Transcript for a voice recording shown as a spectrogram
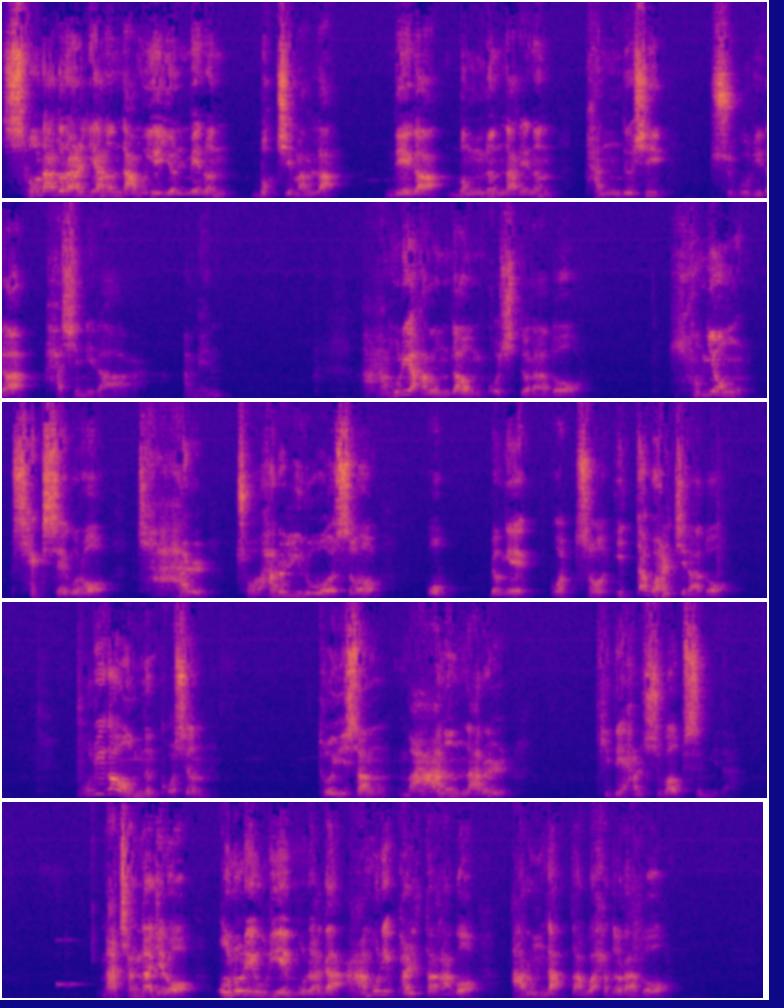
선악을 알게 하는 나무의 열매는 먹지 말라. 내가 먹는 날에는 반드시 죽으리라 하시니라. 아멘. 아무리 아름다운 꽃이더라도 형형 색색으로 잘 조화를 이루어서 꽃병에 꽂혀 있다고 할지라도 뿌리가 없는 꽃은 더 이상 많은 날을 기대할 수가 없습니다. 마찬가지로 오늘의 우리의 문화가 아무리 발달하고 아름답다고 하더라도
